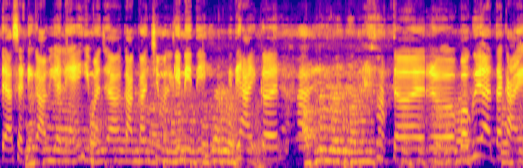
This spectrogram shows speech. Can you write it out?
त्यासाठी गावी आले आहे. ही माझ्या काकांची मुलगी निधी. निधी हाय कर. तर बघूया आता काय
